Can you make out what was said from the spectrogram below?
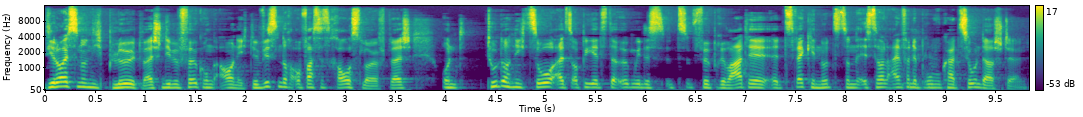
die Leute sind noch nicht blöd, weißt du, die Bevölkerung auch nicht. Wir wissen doch, auf was es rausläuft, weißt du. Und tu doch nicht so, als ob ihr jetzt da irgendwie das für private äh, Zwecke nutzt, sondern es soll einfach eine Provokation darstellen.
